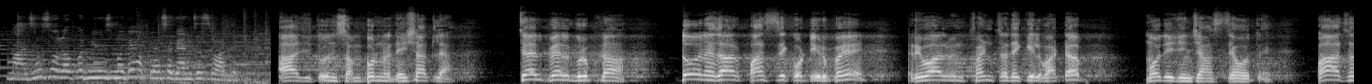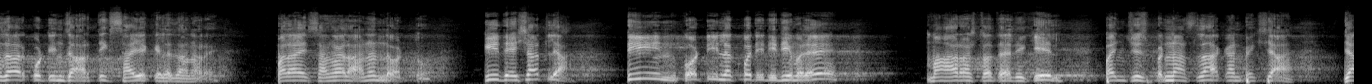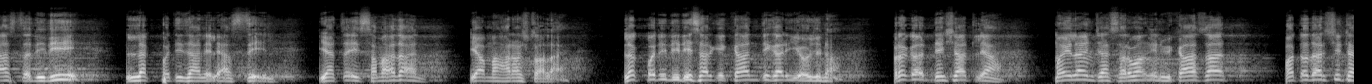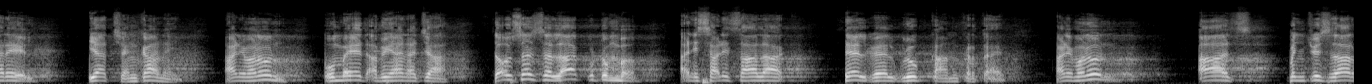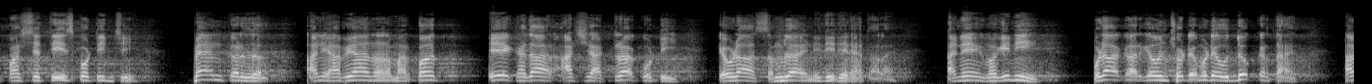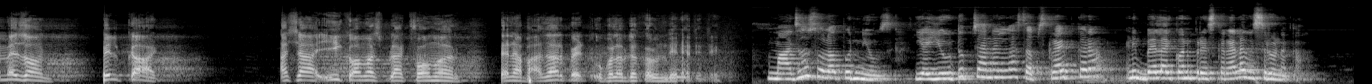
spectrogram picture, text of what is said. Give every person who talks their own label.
Speaker 1: सोलापूर न्यूजमध्ये आपल्या सगळ्यांचं स्वागत.
Speaker 2: आज इथून संपूर्ण देशातल्या सेल्फ हेल्प ग्रुपनं दोन हजार पाचशे कोटी रुपये रिव्हॉल्विंग फंडचं देखील वाटप मोदीजींच्या हस्ते होते पाच हजार कोटींचं आर्थिक सहाय्य केलं जाणार आहे. मला हे सांगायला आनंद वाटतो की देशातल्या तीन कोटी लखपती दिदीमध्ये महाराष्ट्रातल्या देखील पंचवीस पन्नास लाखांपेक्षा जास्त दिदी लखपती झालेले असतील. याचंही समाधान या महाराष्ट्राला आहे. लखपती दिदीसारखी क्रांतिकारी योजना प्रगत देशातल्या महिलांच्या सर्वांगीण विकासात पथदर्शी ठरेल यात शंका नाही. आणि म्हणून उमेद अभियानाच्या चौसष्ट लाख कुटुंब आणि साडेसहा लाख सेल्फ हेल्प ग्रुप काम करत आहेत आणि म्हणून आज पंचवीस हजार पाचशे तीस कोटींची बँक कर्ज आणि अभियानामार्फत एक हजार आठशे अठरा कोटी एवढा समुदाय निधी देण्यात आलाय. अनेक भगिनी पुढाकार घेऊन छोटे मोठे उद्योग करतायत. अमेझॉन फ्लिपकार्ट अशा ई कॉमर्स प्लॅटफॉर्मवर त्यांना बाजारपेठ उपलब्ध करून देण्यात येते.
Speaker 1: माझं सोलापूर न्यूज या यूट्यूब चॅनलला सबस्क्राईब करा आणि बेल आयकॉन प्रेस करायला विसरू नका.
